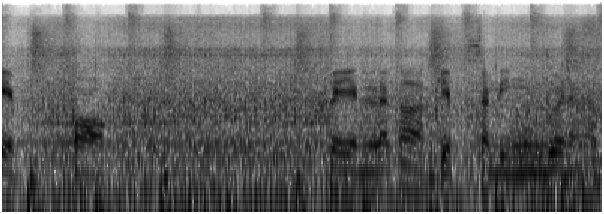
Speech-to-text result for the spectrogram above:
เก็บปอกเครนแล้วก็เก็บสลิงด้วยนะครับ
